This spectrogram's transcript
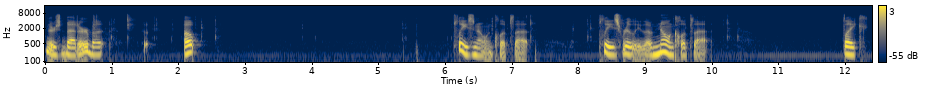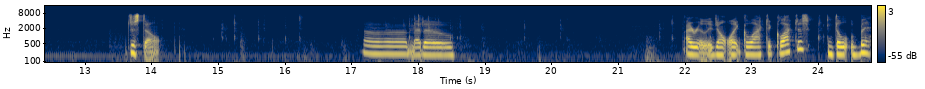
There's better, but. Oh. Please, no one clip that. Please, really, though, no one clip that. Like, just don't. Uh, meadow. I really don't like Galactic. Galactus, bleh,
